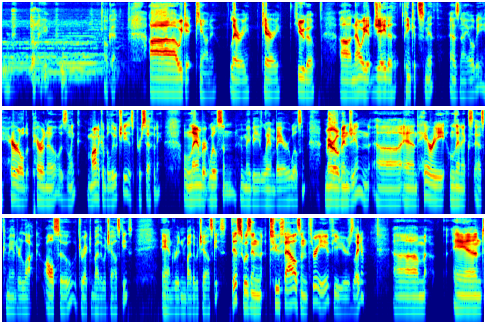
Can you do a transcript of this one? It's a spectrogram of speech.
worth dying for? Okay. Uh, we get Keanu, Larry, Carrie, Hugo. Uh, now we get Jada Pinkett Smith as Niobe, Harold Perrineau as Link, Monica Bellucci as Persephone, Lambert Wilson, who may be Lambert Wilson, Merovingian, uh, and Harry Lennix as Commander Locke. Also directed by the Wachowskis and written by the Wachowskis. This was in 2003, a few years later. Um, and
